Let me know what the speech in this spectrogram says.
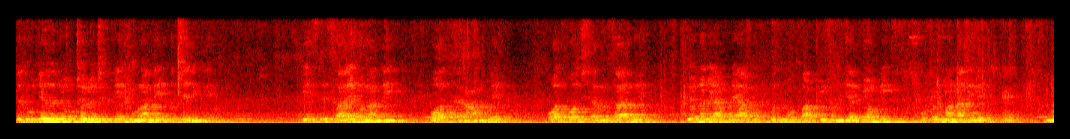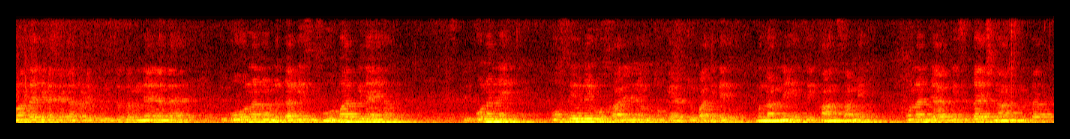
ਤੇ ਦੂਜੇ ਦੇ ਵਿੱਚੋਂ ਉਛਲ ਉਛਲ ਕੇ ਫੂਲਾਂ ਦੇ ਬੱਚੇ ਨਿਕਲੇ। ਇਸ ਤੇ ਸਾਰੇ ਮੁਲਾਨੇ ਬਹੁਤ ਹੈਰਾਨ ਹੋਏ ਬਹੁਤ ਬਹੁਤ ਸ਼ਰਮਸਾਰ ਹੋਏ ਤੇ ਉਹਨਾਂ ਨੇ ਆਪਣੇ ਆਪ ਨੂੰ ਖੁਦ ਨੂੰ ਪਾਪੀ ਸਮਝਿਆ ਕਿਉਂਕਿ ਮੁਸਲਮਾਨਾਂ ਦੇ ਵਿੱਚ ਫੂਲਾਂ ਦਾ ਜਿਹੜਾ ਹੈਗਾ ਬੜੇ ਪਵਿੱਤਰ ਮੰਨਿਆ ਜਾਂਦਾ ਹੈ ਤੇ ਉਹ ਉਹਨਾਂ ਨੂੰ ਲੱਗਾ ਕਿ ਅਸੀਂ ਫੂਲ ਮਾਰ ਕੇ ਲਿਆਏ ਹਾਂ ਤੇ ਉਹਨਾਂ ਨੇ ਉਸੇ ਵੇਲੇ ਉਹ ਸਾਰੇ ਜਣੇ ਉੱਥੋਂ ਕੈਦ ਚੋਂ ਭੱਜ ਗਏ, ਮੁਲਾਨੇ ਤੇ ਖਾਨ ਸਾਹਮਣੇ। ਉਹਨਾਂ ਨੇ ਜਾ ਕੇ ਸਿੱਧਾ ਇਸ਼ਨਾਨ ਕੀਤਾ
